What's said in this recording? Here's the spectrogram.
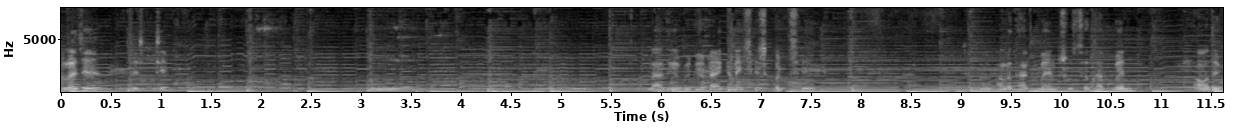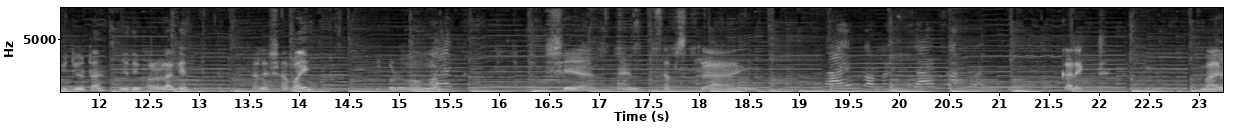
ভালো আছে টেস্টি আজকে ভিডিওটা এখানেই শেষ করছি। ভালো থাকবেন সুস্থ থাকবেন। আমাদের ভিডিওটা যদি ভালো লাগে তাহলে সবাই কি করবে মামা? Share and subscribe correct bye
